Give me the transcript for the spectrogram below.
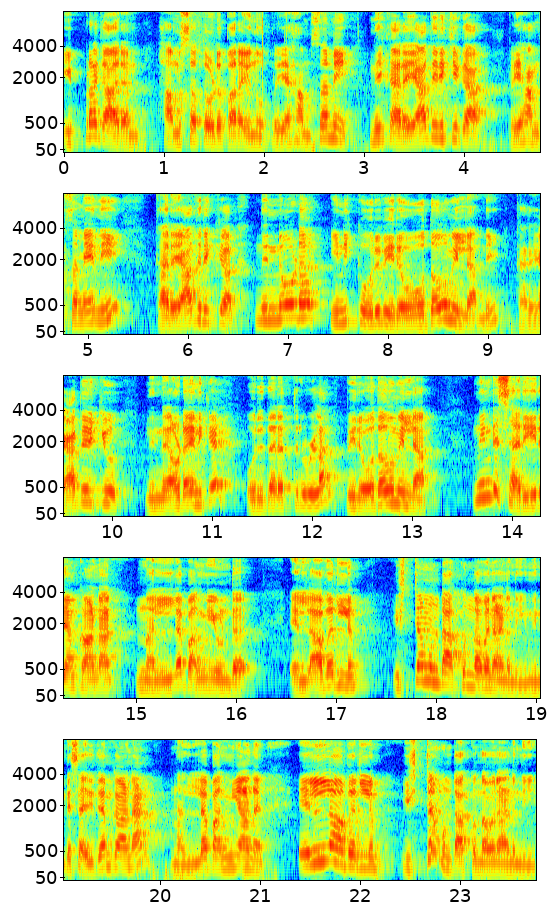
ഇപ്രകാരം ഹംസത്തോട് പറയുന്നു പ്രിയ ഹംസമേ നീ കരയാതിരിക്കുക. പ്രിയ ഹംസമേ നീ കരയാതിരിക്കുക. നിന്നോട് എനിക്കൊരു വിരോധവുമില്ല. നീ കരയാതിരിക്കൂ. നിന്നോട് എനിക്ക് ഒരു തരത്തിലുള്ള വിരോധവുമില്ല. നിന്റെ ശരീരം കാണാൻ നല്ല ഭംഗിയുണ്ട്. എല്ലാവരിലും ഇഷ്ടമുണ്ടാക്കുന്നവനാണ് നീ. നിന്റെ ശരീരം കാണാൻ നല്ല ഭംഗിയാണ്. എല്ലാവരിലും ഇഷ്ടമുണ്ടാക്കുന്നവനാണ് നീ.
